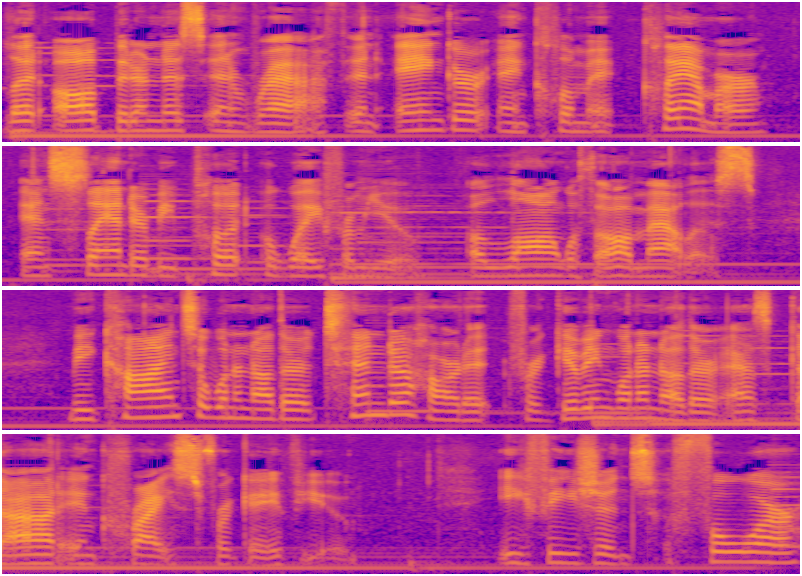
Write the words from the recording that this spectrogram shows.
Let all bitterness and wrath and anger and clamor and slander be put away from you, along with all malice. Be kind to one another, tender hearted, forgiving one another as God in Christ forgave you. Ephesians 4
